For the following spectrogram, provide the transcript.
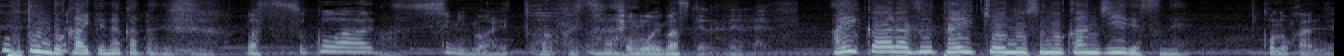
ほとんど描いてなかったです。よ まあ、そこは趣味もありとはい。思いますけどね。相変わらず体調のその感じいいですね。この感じ。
